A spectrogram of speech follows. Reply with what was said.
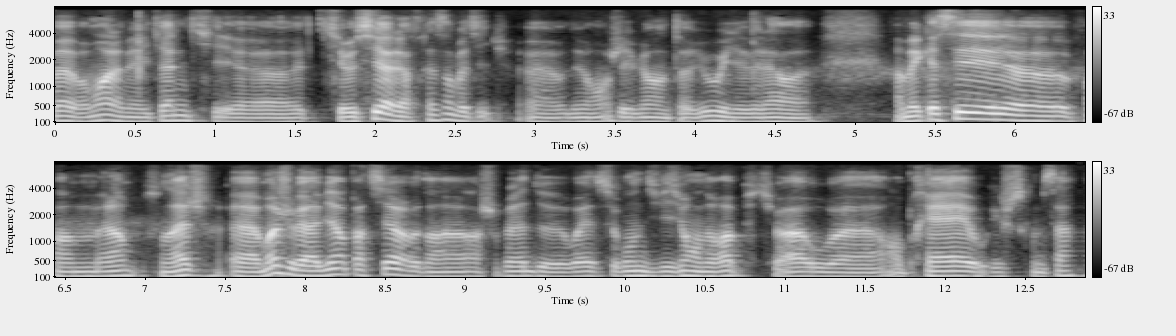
pas vraiment à l'américaine qui est qui aussi a l'air très sympathique. Euh, j'ai vu un interview où il avait l'air un mec assez enfin malin pour son âge. moi, je verrais bien partir dans un championnat de ouais seconde division en Europe, tu vois, ou en prêt ou quelque chose comme ça.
